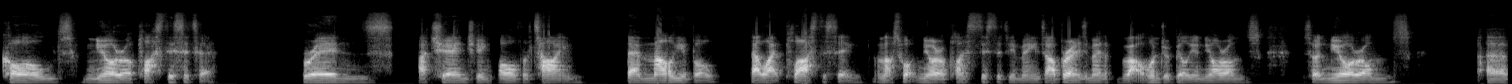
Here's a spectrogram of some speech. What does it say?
called neuroplasticity. Brains are changing all the time. They're malleable. They're like plasticine. And that's what neuroplasticity means. Our brain is made up of about 100 billion neurons. So neurons uh,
